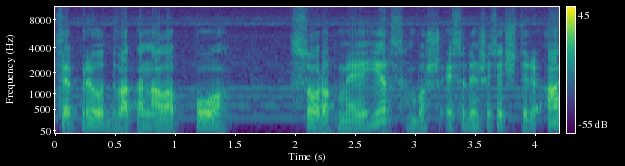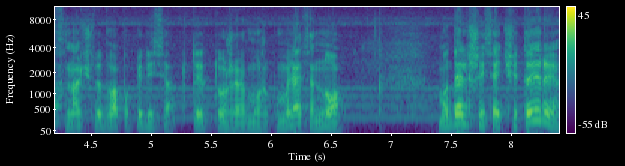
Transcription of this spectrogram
це прилад 2 канала по 40 МГц, бо ж S164A це начебто 2 по 50. Тут я теж можу помилятися, но модель 64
